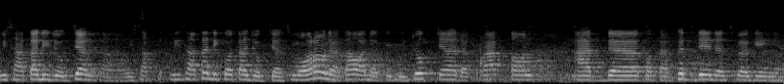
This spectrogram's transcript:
wisata di Jogja misalnya wisata, wisata di kota Jogja. Semua orang udah tahu ada Tugu Jogja ada keraton ada kota gede dan sebagainya.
